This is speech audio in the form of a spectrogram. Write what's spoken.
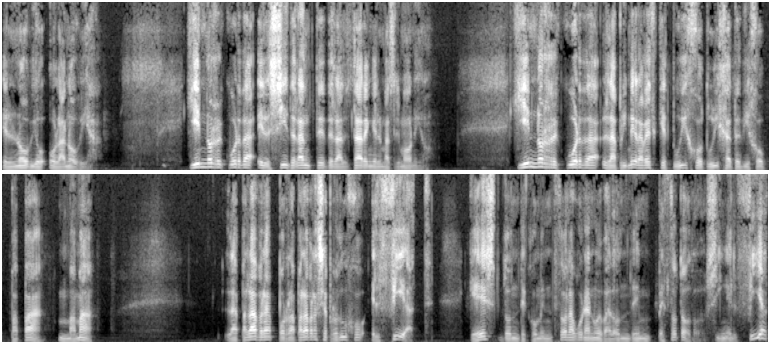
el novio o la novia? ¿Quién nos recuerda el sí delante del altar en el matrimonio? ¿Quién nos recuerda la primera vez que tu hijo o tu hija te dijo papá, mamá? La palabra, por la palabra se produjo el fiat, que es donde comenzó la buena nueva, donde empezó todo. Sin el fiat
